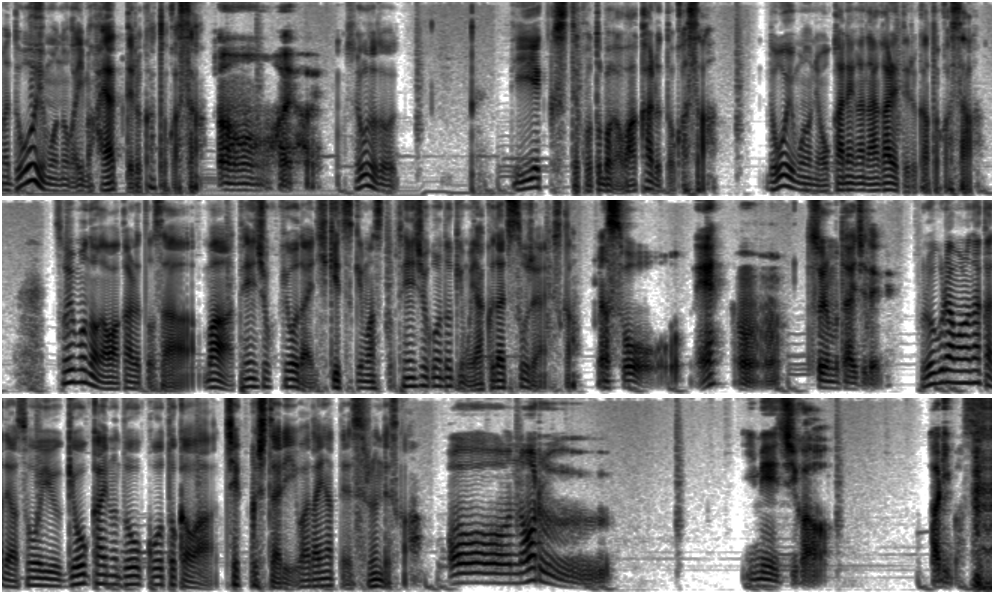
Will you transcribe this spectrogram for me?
まあ、どういうものが今流行ってるかとかさ。ああはいはい。それこそ DX って言葉が分かるとかさどういうものにお金が流れてるかとかさそういうものが分かるとさまあ転職兄弟に引きつけますと転職の時も役立ちそうじゃないですか。まあそうね。うんうん。それも大事でね。プログラマーの中ではそういう業界の動向とかはチェックしたり話題になったりするんですか？ああなるイメージがあります。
